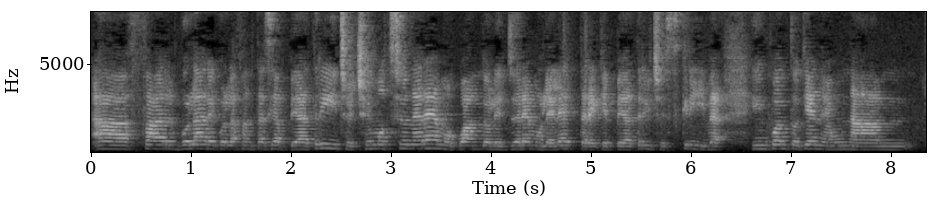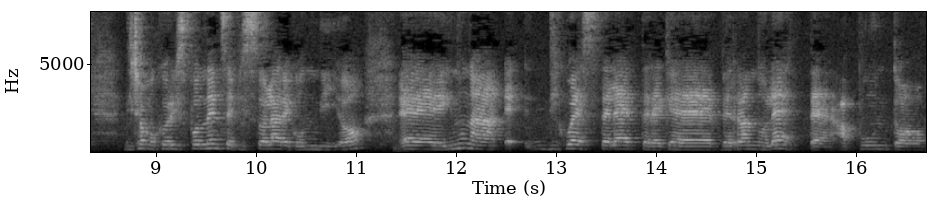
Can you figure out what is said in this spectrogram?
a far volare con la fantasia Beatrice, ci emozioneremo quando leggeremo le lettere che Beatrice scrive, in quanto tiene una diciamo, corrispondenza epistolare con Dio, eh, in una eh, di queste lettere che verranno lette appunto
